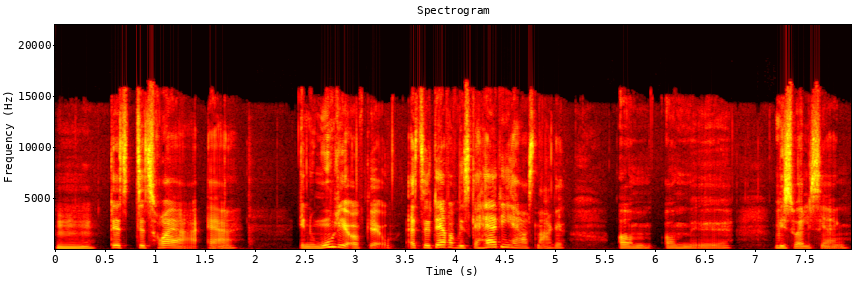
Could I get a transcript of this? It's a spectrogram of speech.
Mm. Det, det tror jeg er en umulig opgave. Altså, det er derfor, vi skal have de her snakke om, om øh, visualisering.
